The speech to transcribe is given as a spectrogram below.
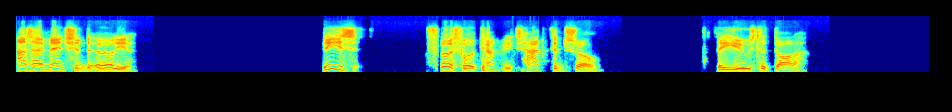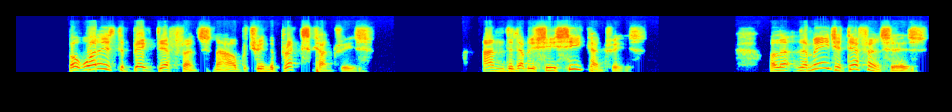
as I mentioned earlier, these first world countries had control. They used the dollar. But what is the big difference now between the BRICS countries and the WCC countries? Well, the, the major difference is,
